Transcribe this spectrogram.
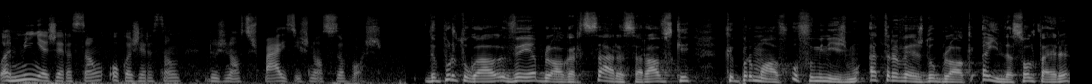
a minha geração ou com a geração dos nossos pais e os nossos avós. De Portugal veio a blogger Sara Sarovski, que promove o feminismo através do blog Ainda Solteira,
